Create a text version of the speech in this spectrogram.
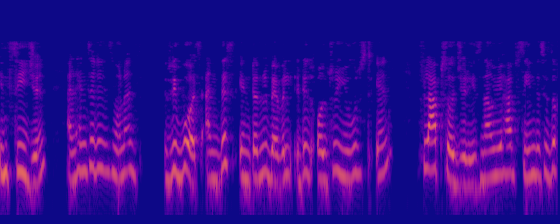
incision and hence it is known as reverse and this internal bevel, it is also used in flap surgeries. Now you have seen this is the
